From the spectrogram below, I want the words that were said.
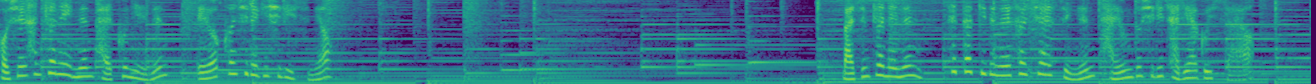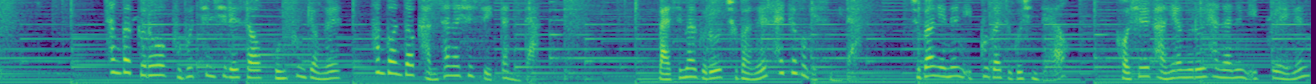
거실 한켠에 있는 발코니에는 에어컨 실외기실이 있으며 맞은편에는 세탁기 등을 설치할 수 있는 다용도실이 자리하고 있어요. 창밖으로 부부 침실에서 본 풍경을 한 번 더 감상하실 수 있답니다. 마지막으로 주방을 살펴보겠습니다. 주방에는 입구가 두 곳인데요. 거실 방향으로 향하는 입구에는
